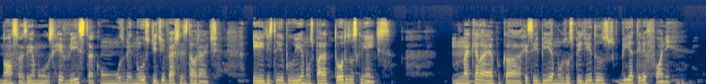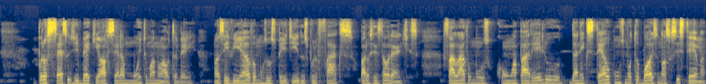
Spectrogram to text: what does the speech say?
nós fazíamos revista com os menus de diversos restaurantes e distribuíamos para todos os clientes. Naquela época recebíamos os pedidos via telefone. O processo de back-office era muito manual também. Nós enviávamos os pedidos por fax para os restaurantes. Falávamos com o aparelho da Nextel com os motoboys do nosso sistema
